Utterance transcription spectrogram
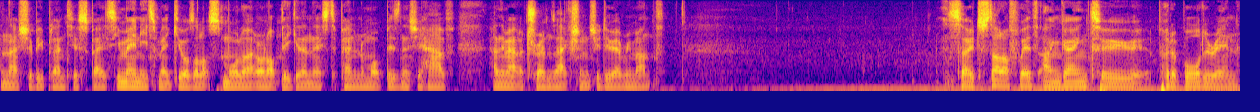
and that should be plenty of space. You may need to make yours a lot smaller or a lot bigger than this depending on what business you have and the amount of transactions you do every month. So to start off with I'm going to put a border in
